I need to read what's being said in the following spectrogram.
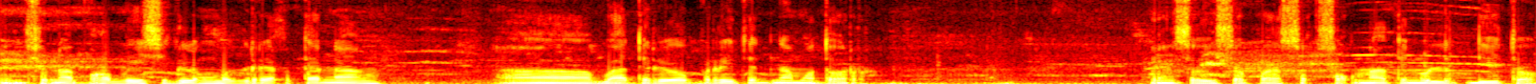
Yun. So napaka basic lang magrekta ng ah, battery operated na motor. Yan, so isa pa, suksok natin ulit dito.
